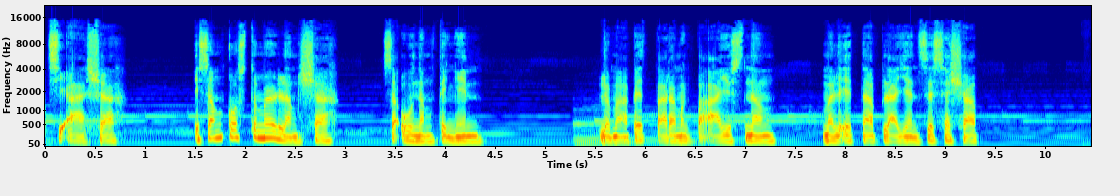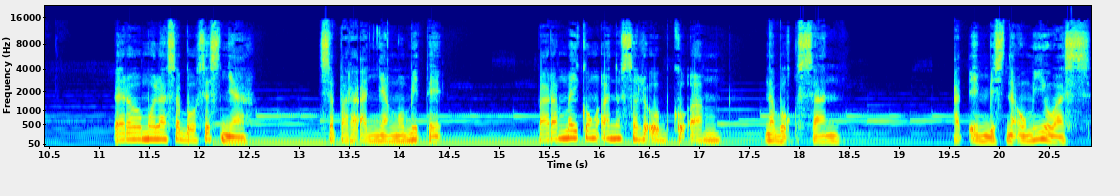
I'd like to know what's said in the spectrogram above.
Si Asha. Isang customer lang siya sa unang tingin. Lumapit para magpaayos ng maliit na appliances sa shop. Pero mula sa boses niya, sa paraan niyang ngumiti, parang may kung ano sa loob ko ang nabuksan. At imbis na umiwas,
